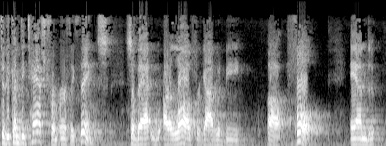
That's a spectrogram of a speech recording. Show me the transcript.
to become detached from earthly things so that our love for God would be uh, full. And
